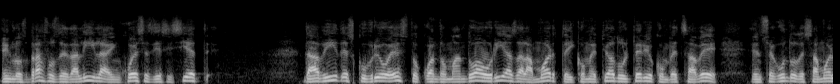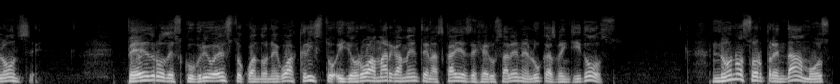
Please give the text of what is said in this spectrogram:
en los brazos de Dalila en jueces 17. David descubrió esto cuando mandó a Urias a la muerte y cometió adulterio con Betsabé en segundo de Samuel 11. Pedro descubrió esto cuando negó a Cristo y lloró amargamente en las calles de Jerusalén en Lucas 22. No nos sorprendamos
